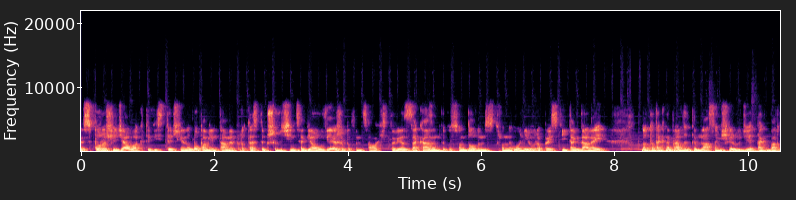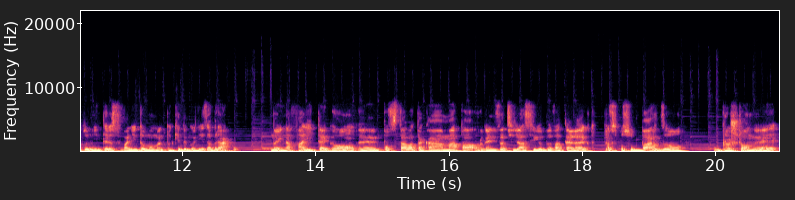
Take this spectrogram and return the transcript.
y, sporo się działo aktywistycznie, no bo pamiętamy protesty przy wycince Białowieży, potem cała historia z zakazem tego sądowym ze strony Unii Europejskiej i tak dalej, no to tak naprawdę tym lasem się ludzie tak bardzo nie interesowali do momentu, kiedy go nie zabrakło. No i na fali tego y, powstała taka mapa organizacji Lasy i Obywatele, która w sposób bardzo uproszczony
